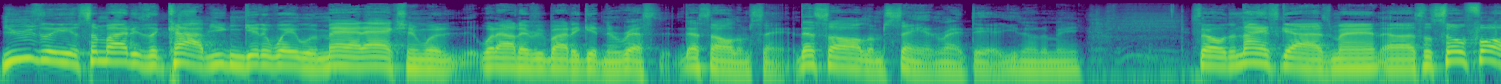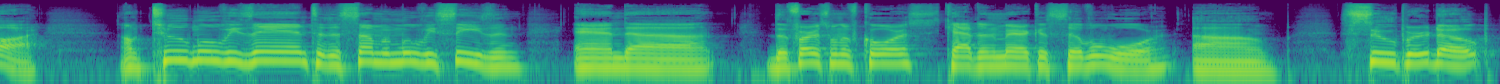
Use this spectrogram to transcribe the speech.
usually if somebody's a cop, you can get away with mad action with, without everybody getting arrested. That's all I'm saying. That's all I'm saying right there. You know what I mean? So the nice guys, man. Uh, so so far, I'm two movies in to the summer movie season, and uh, the first one, of course, Captain America: Civil War. Um, super dope.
